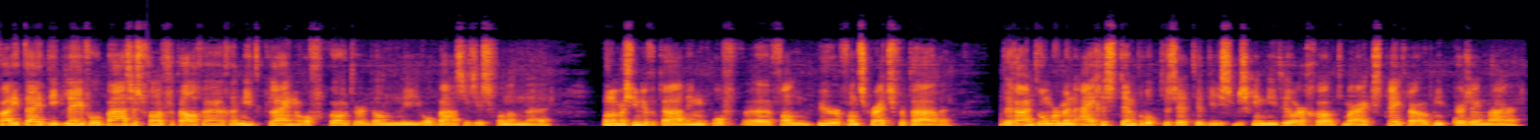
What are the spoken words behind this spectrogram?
kwaliteit die ik lever op basis van een vertaalgeheugen niet kleiner of groter dan die op basis is van een, uh, van een machinevertaling of uh, van puur van scratch vertalen. De ruimte om er mijn eigen stempel op te zetten, die is misschien niet heel erg groot, maar ik streef daar ook niet per se naar.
